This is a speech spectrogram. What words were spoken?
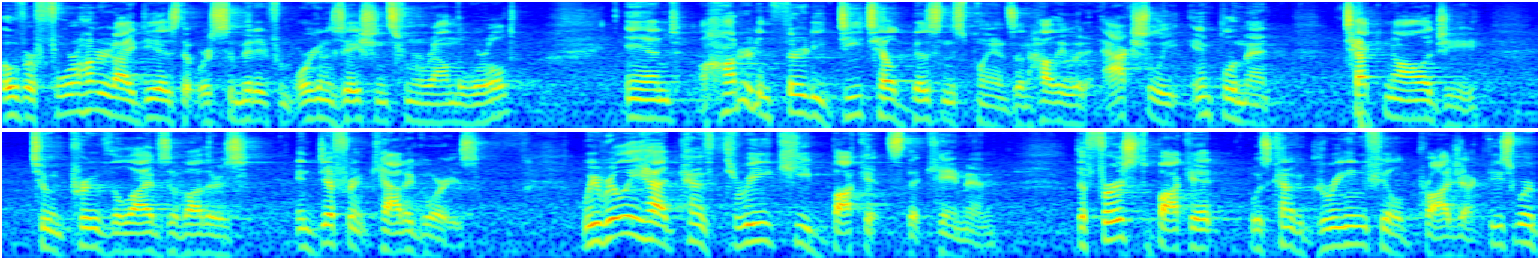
over 400 ideas that were submitted from organizations from around the world and 130 detailed business plans on how they would actually implement technology to improve the lives of others in different categories. We really had kind of three key buckets that came in. The first bucket was kind of a greenfield project. These were,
